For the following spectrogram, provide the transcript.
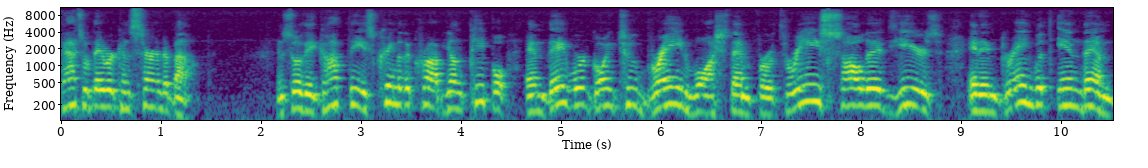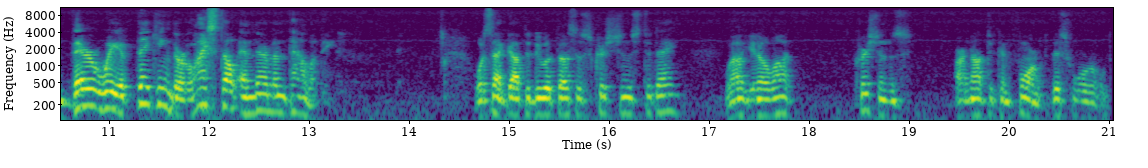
That's what they were concerned about and so they got these cream of the crop young people, and they were going to brainwash them for three solid years and ingrain within them their way of thinking, their lifestyle, and their mentality. What's that got to do with us as Christians today? Well, you know what? Christians are not to conform to this world,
